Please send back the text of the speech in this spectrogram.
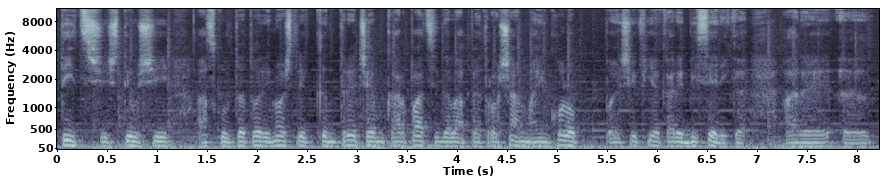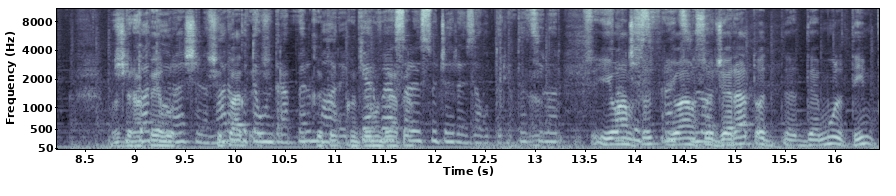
știți și știu și ascultătorii noștri când trecem Carpații de la Petroșan mai încolo și fiecare biserică are uh, și drapelul, toate orașele mari au câte un drapel câte, mare. Câte Chiar vreau să le sugerez autorităților. Eu am, su- eu am sugerat-o de mult timp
